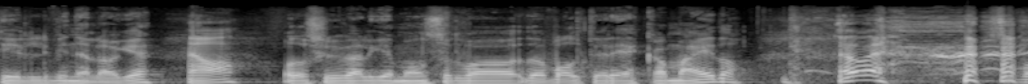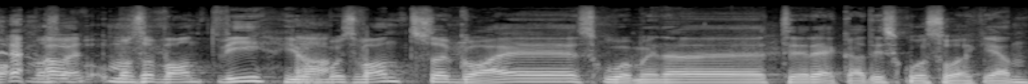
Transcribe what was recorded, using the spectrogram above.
til vinnerlaget. Ja. Og da skulle vi velge en mann, så det var, da valgte Reka meg, da. Så, va- men, så, men så vant vi. Young Ja. Boys vant, så ga jeg skoene mine til Reka. De skoene så jeg ikke igjen.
